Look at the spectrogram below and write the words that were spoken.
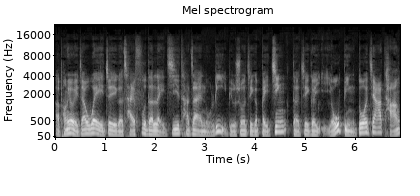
啊，朋友也在为这个财富的累积，他在努力。比如说，这个北京的这个油饼多加糖，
